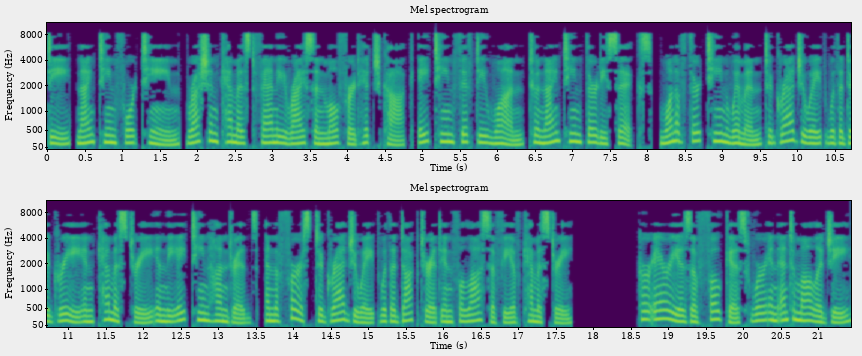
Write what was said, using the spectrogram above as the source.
d. 1914, Russian chemist Fanny Rysam Mulford Hitchcock 1851 to 1936, one of 13 women to graduate with a degree in chemistry in the 1800s, and the first to graduate with a doctorate in philosophy of chemistry. Her areas of focus were in entomology,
